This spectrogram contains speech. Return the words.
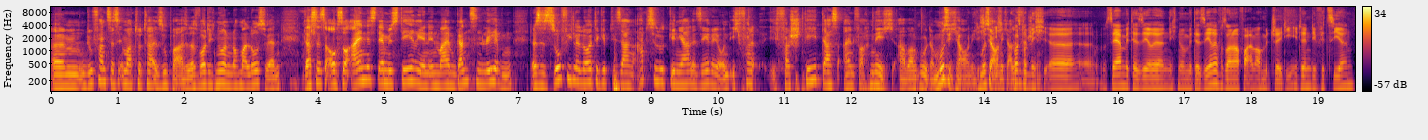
Ähm, du fandst es immer total super. Also das wollte ich nur noch mal loswerden. Das ist auch so eines der Mysterien in meinem ganzen Leben, dass es so viele Leute gibt, die sagen, absolut geniale Serie und ich, ver ich verstehe das einfach nicht. Aber gut, da muss ich ja auch nicht. Ich muss ja auch nicht alles konnte verstehen. mich äh, sehr mit der Serie, nicht nur mit der Serie, sondern vor allem auch mit JD identifizieren.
